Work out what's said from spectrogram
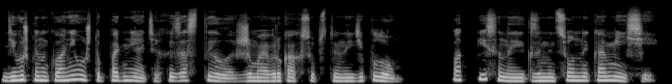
Девушка наклонилась, чтобы поднять их, и застыла, сжимая в руках собственный диплом, подписанный экзаменационной комиссией.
